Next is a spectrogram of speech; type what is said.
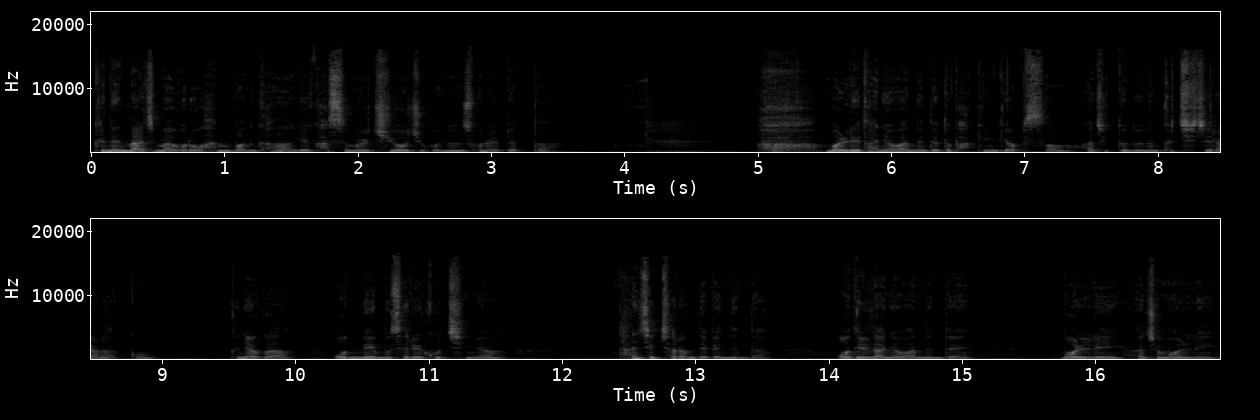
그는 마지막으로 한 번 강하게 가슴을 쥐어주고는 손을 뺐다. 하, 멀리 다녀왔는데도 바뀐 게 없어. 아직도 눈은 그치질 않았고 그녀가 옷매무새를 고치며 탄식처럼 내뱉는다. 어딜 다녀왔는데 멀리 아주 멀리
